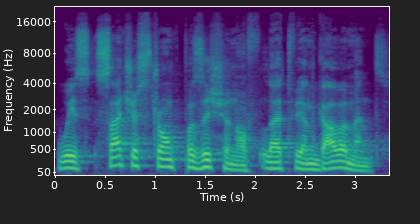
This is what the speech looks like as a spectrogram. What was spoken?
with such a strong position of Latvian government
